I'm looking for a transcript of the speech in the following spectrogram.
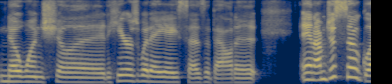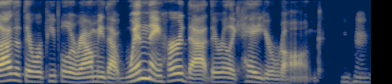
No one should. Here's what AA says about it. And I'm just so glad that there were people around me that when they heard that, they were like, hey, you're wrong. Mhm.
